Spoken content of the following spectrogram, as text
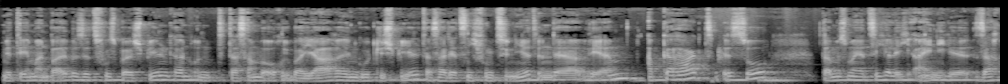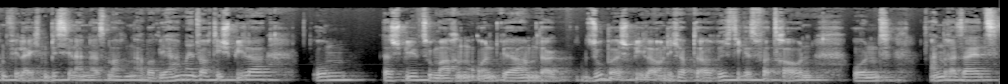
mit denen man Ballbesitz Fußball spielen kann und das haben wir auch über Jahre hin gut gespielt. Das hat jetzt nicht funktioniert in der WM. Abgehakt ist so. Da müssen wir jetzt sicherlich einige Sachen vielleicht ein bisschen anders machen, aber wir haben einfach die Spieler, um das Spiel zu machen. Und wir haben da super Spieler und ich habe da richtiges Vertrauen. Und andererseits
